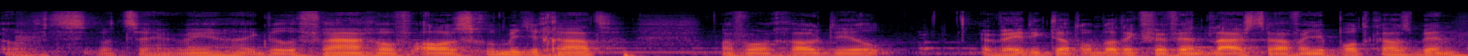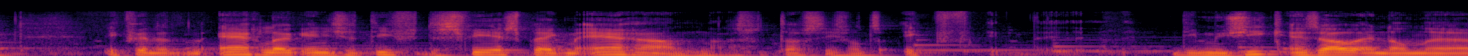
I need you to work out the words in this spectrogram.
Oh, wat, wat ik weer? Ik wilde vragen of alles goed met je gaat. Maar voor een groot deel weet ik dat omdat ik vervent luisteraar van je podcast ben. Ik vind het een erg leuk initiatief. De sfeer spreekt me erg aan. Nou, dat is fantastisch. Want ik, die muziek en zo en dan eh,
